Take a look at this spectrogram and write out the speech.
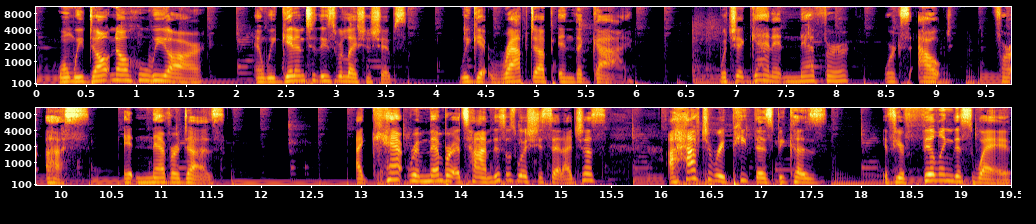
When we don't know who we are, and we get into these relationships, we get wrapped up in the guy, which again, it never works out for us. It never does. I can't remember a time, this is what she said. I just, I have to repeat this because If you're feeling this way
